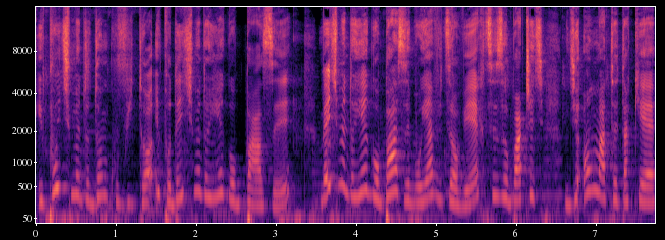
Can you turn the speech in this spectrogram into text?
i pójdźmy do domku Vito i podejdźmy do jego bazy. Wejdźmy do jego bazy, bo ja, widzowie, chcę zobaczyć, gdzie on ma te takie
